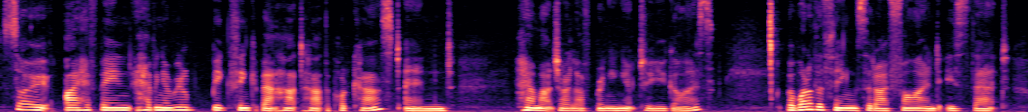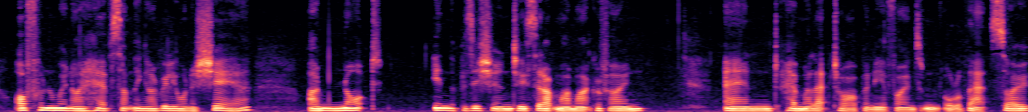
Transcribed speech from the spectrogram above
So, I have been having a real big think about Heart to Heart, the podcast, and how much I love bringing it to you guys. But one of the things that I find is that often when I have something I really want to share, I'm not in the position to set up my microphone and have my laptop and earphones and all of that. So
